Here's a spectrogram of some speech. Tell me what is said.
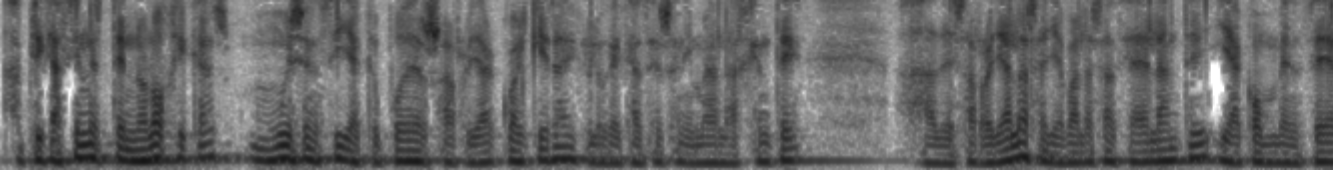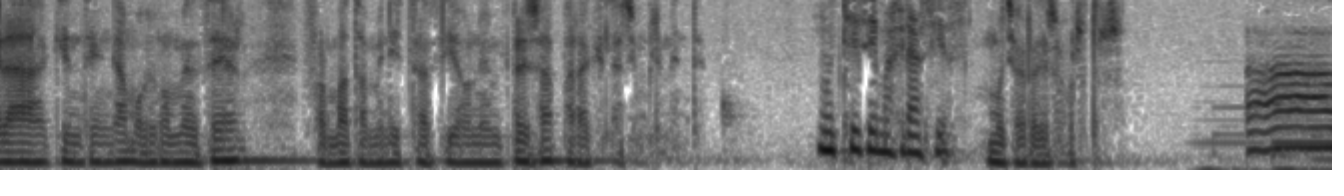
aplicaciones tecnológicas muy sencillas que puede desarrollar cualquiera y que lo que hay que hacer es animar a la gente a desarrollarlas, a llevarlas hacia adelante y a convencer a quien tengamos que convencer, formato administración, empresa, para que las implemente. Muchísimas gracias. Muchas gracias a vosotros. I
